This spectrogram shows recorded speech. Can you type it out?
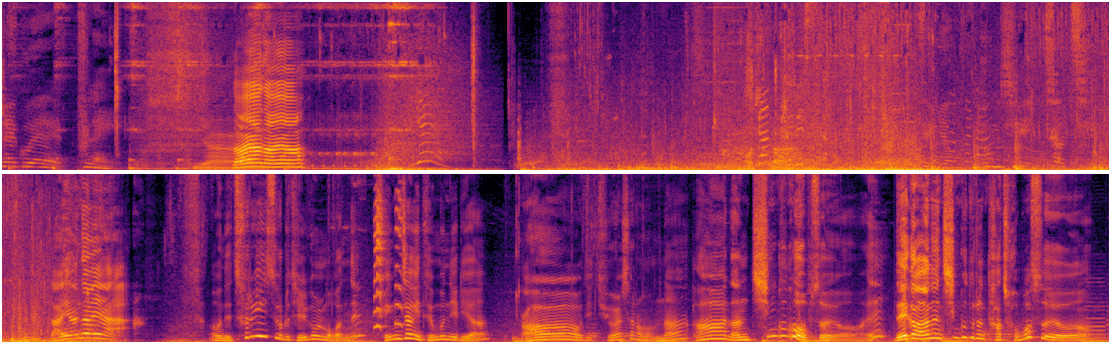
최고의 플레이. 나야 나야 시간 다 됐어. 동시 처치. 나야 나야 어 근데 트레이스로 딜금을 먹었네? 굉장히 드문 일이야 아 어디 듀할 사람 없나? 아 난 친구가 없어요 에? 내가 아는 친구들은 다 접었어요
